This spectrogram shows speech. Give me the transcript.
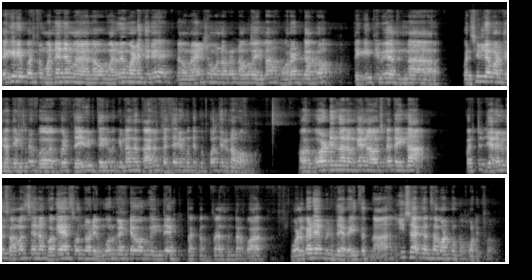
ತೆಗೀರಿ ಫಸ್ಟ್ ಮೊನ್ನೆನೆ ನಾವು ಮನವಿ ಮಾಡಿದಿರಿ ನಾವು ನಾರಾಯಣ ಶಿವಣ್ಣವರು ನಾವು ಎಲ್ಲ ಹೋರಾಟಗಾರರು ತೆಗಿತೀವಿ, ಅದನ್ನ ಪರಿಶೀಲನೆ ಮಾಡ್ತೀರಿ ಅಂತ ಹೇಳಿದ್ರೆ ದಯವಿಟ್ಟು ತೆಗಿಬೇಕಿಲ್ಲ ಅಂದ್ರೆ ತಾಲೂಕು ಕಚೇರಿ ಮುಂದೆ ಕುತ್ಕೊಂತೀರಿ ನಾವು. ಅವ್ರ ಬೋರ್ಡ್ ಇಂದ ನಮ್ಗೇನು ಅವಶ್ಯಕತೆ ಇಲ್ಲ. ಫಸ್ಟ್ ಜನಗಳ ಸಮಸ್ಯೆನ ಬಗೆಹರಿಸೋದು ನೋಡಿ, ಮೂರ್ ಗಂಟೆವರೆಗೂ ಹಿಂದೆ ಇರ್ತಕ್ಕಂಥ ಸಂದರ್ಭ ಒಳಗಡೆ ಬಿಡದೆ ರೈತರನ್ನ ಈಶಾ ಕೆಲಸ ಮಾಡ್ಕೊಂಡು ಕುತ್ಕೊಂಡಿದ್ರು.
